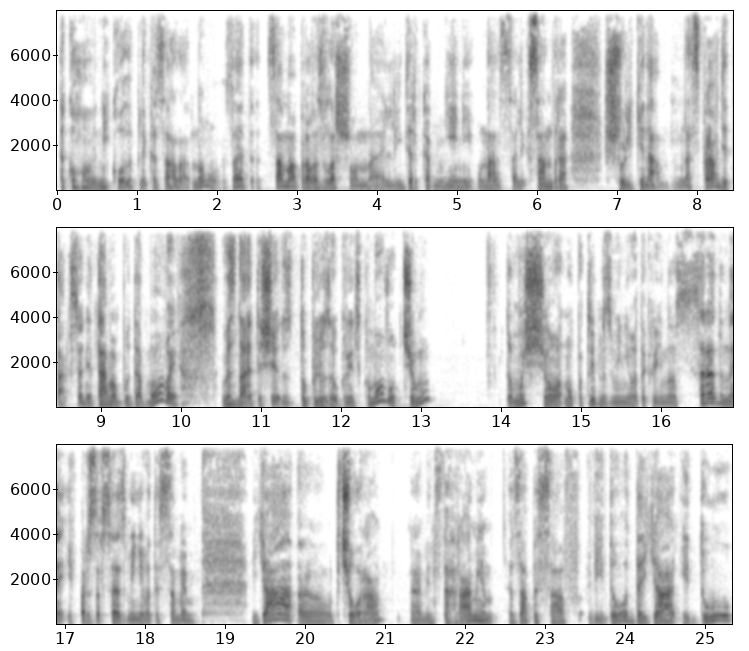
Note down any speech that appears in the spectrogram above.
такого ніколи б не казала. Ну, знаєте, сама провозглашена лідерка мнений у нас Олександра Шульгіна. Насправді так, сьогодні тема буде мови. Ви знаєте, що я топлю за українську мову. Чому? Тому що ну, потрібно змінювати країну зсередини і, перш за все, змінюватись самим. Я е, вчора е, в інстаграмі записав відео, де я іду,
